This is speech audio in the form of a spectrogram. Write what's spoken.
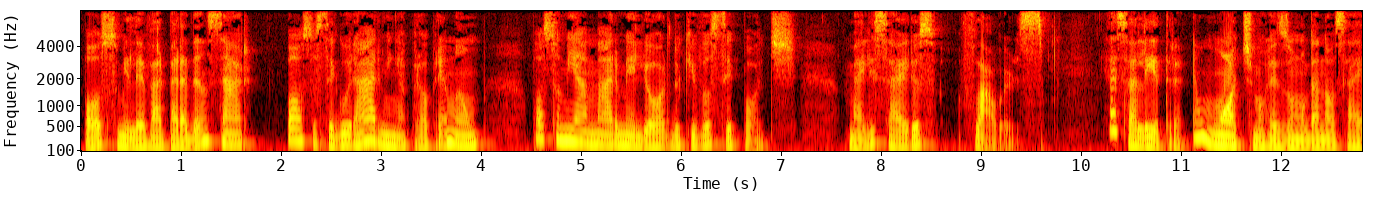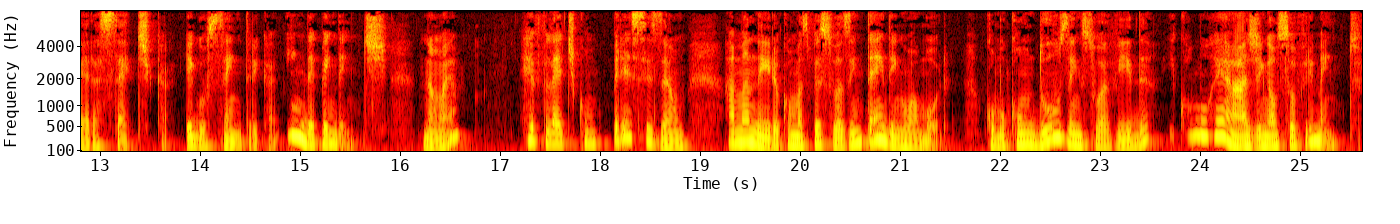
Posso me levar para dançar, posso segurar minha própria mão, Posso me amar melhor do que você pode. Miley Cyrus Flowers. Essa letra é um ótimo resumo da nossa era cética, egocêntrica independente, não é? Reflete com precisão a maneira como as pessoas entendem o amor, como conduzem sua vida e como reagem ao sofrimento.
